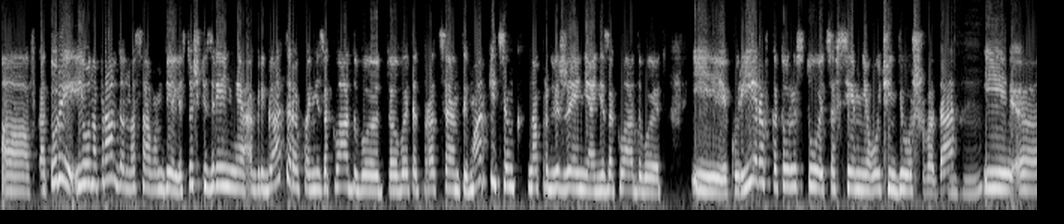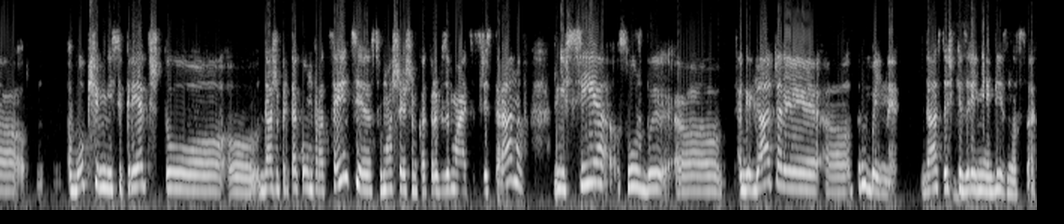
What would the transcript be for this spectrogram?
в которые, и он оправдан на самом деле, с точки зрения агрегаторов, они закладывают в этот процент и маркетинг на продвижение, они закладывают и курьеров, которые стоят совсем не очень дешево, да, uh-huh. и э, в общем, не секрет, что э, даже при таком проценте сумасшедшем, который взимается с ресторанов, не все службы, э, агрегаторы э, прибыльны да, с точки зрения бизнеса.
